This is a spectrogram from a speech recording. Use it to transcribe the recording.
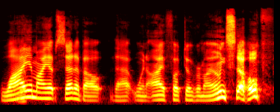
Why am I upset about that when I fucked over my own self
